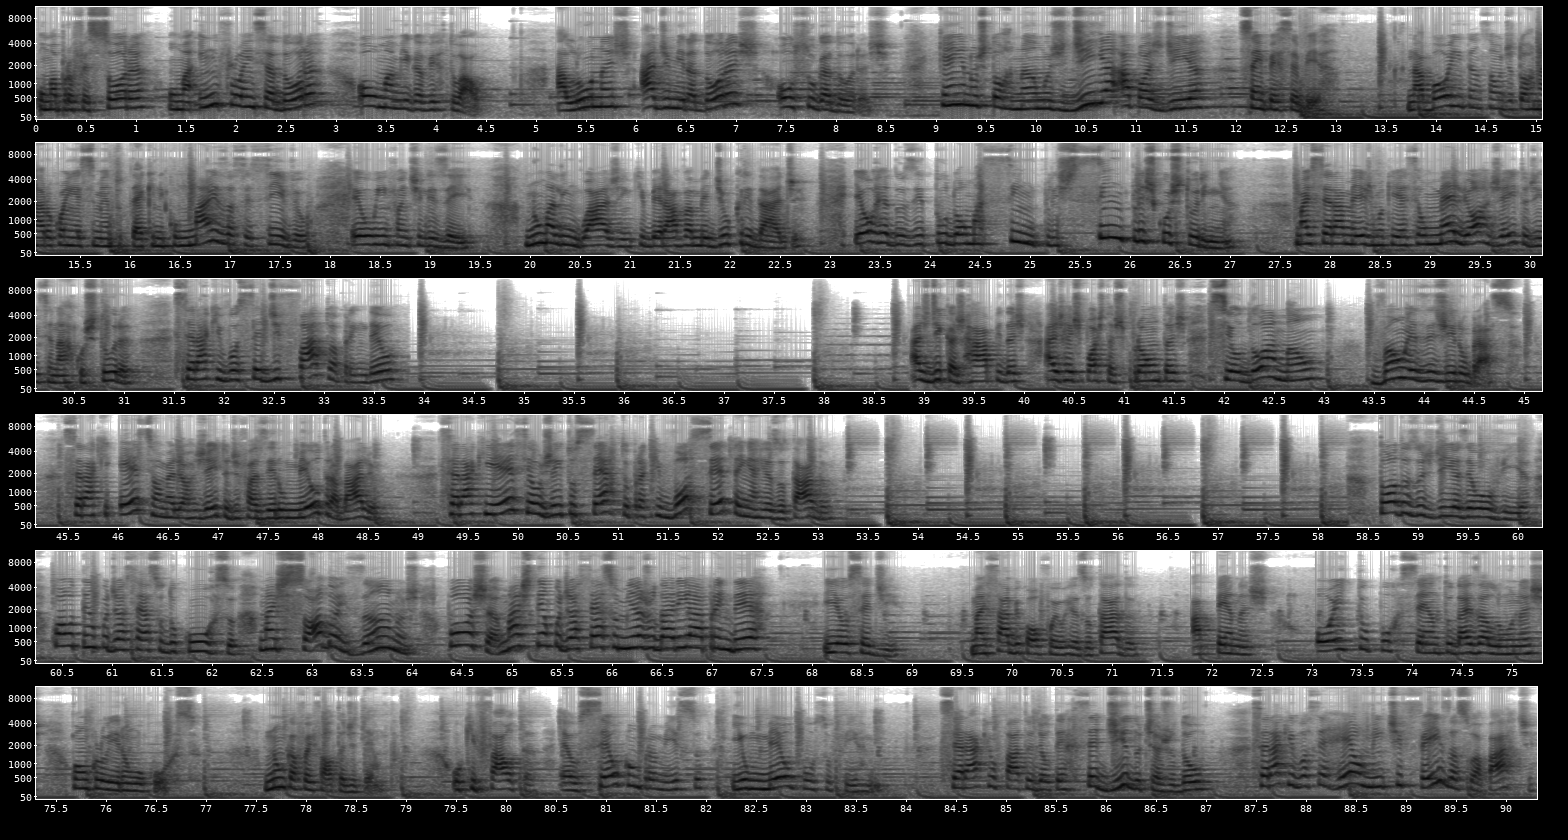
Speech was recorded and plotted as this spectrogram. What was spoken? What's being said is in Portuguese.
Uma professora, uma influenciadora ou uma amiga virtual? Alunas, admiradoras ou sugadoras? Quem nos tornamos dia após dia sem perceber? Na boa intenção de tornar o conhecimento técnico mais acessível, eu o infantilizei, numa linguagem que beirava a mediocridade. Eu reduzi tudo a uma simples, simples costurinha mas será mesmo que esse é o melhor jeito de ensinar costura? Será que você de fato aprendeu? As dicas rápidas, as respostas prontas, se eu dou a mão, vão exigir o braço. Será que esse é o melhor jeito de fazer o meu trabalho? Será que esse é o jeito certo para que você tenha resultado? Todos os dias eu ouvia: qual o tempo de acesso do curso? Mas só dois anos? Poxa, mais tempo de acesso me ajudaria a aprender. E eu cedi. Mas sabe qual foi o resultado? Apenas 8% das alunas concluíram o curso. Nunca foi falta de tempo. O que falta é o seu compromisso e o meu pulso firme. Será que o fato de eu ter cedido te ajudou? Será que você realmente fez a sua parte?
